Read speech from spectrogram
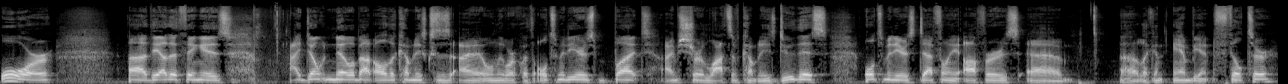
Or uh, the other thing is. I don't know about all the companies because I only work with Ultimate Ears, but I'm sure lots of companies do this. Ultimate Ears definitely offers uh, uh, like an ambient filter,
